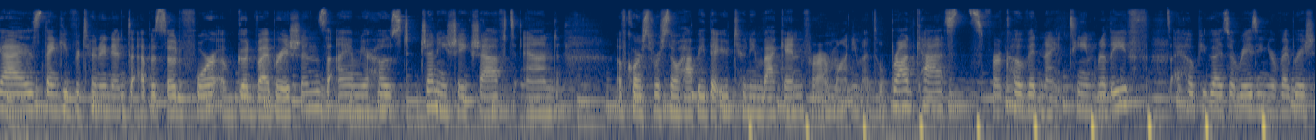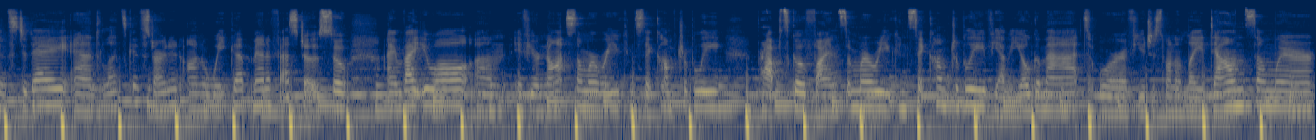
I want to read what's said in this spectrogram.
Guys, thank you for tuning in to episode four of Good Vibrations. I am your host, Jenny Shakeshaft, and of course, we're so happy that you're tuning back in for our monumental broadcasts for COVID 19 relief. I hope you guys are raising your vibrations today, and let's get started on Wake Up Manifestos. So, I invite you all, um, if you're not somewhere where you can sit comfortably, perhaps go find somewhere where you can sit comfortably. If you have a yoga mat, or if you just want to lay down somewhere,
